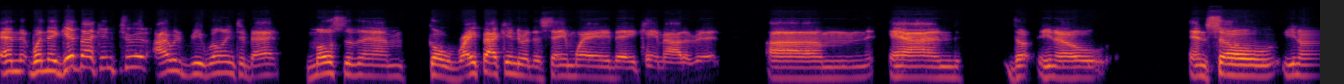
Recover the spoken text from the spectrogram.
and when they get back into it, I would be willing to bet most of them go right back into it the same way they came out of it. Um, and the you know, and so you know,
